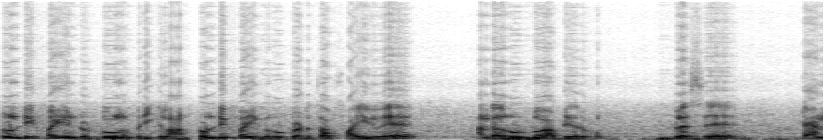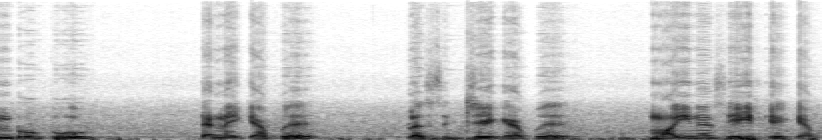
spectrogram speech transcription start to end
டுவெண்ட்டி ஃபைவ் இன்ட்டு டூன்னு பிரிக்கலாம். டுவெண்ட்டி ஃபைவ் ரூட் எடுத்தால் ஃபைவு அந்த ரூட் டூ அப்படியே இருக்கும். Plus ten root two ten I cap plus six J cap minus eight K cap.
